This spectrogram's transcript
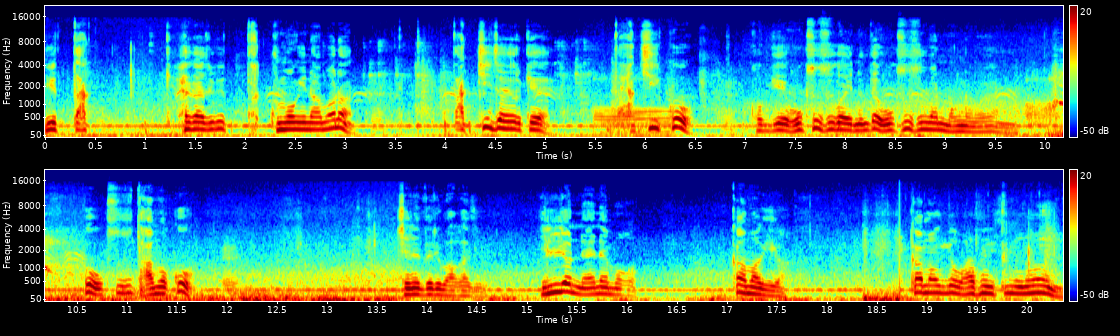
이게 딱 해가지고 딱 구멍이 나면은 딱 찢어요, 이렇게. 딱 찢고, 거기에 옥수수가 있는데 옥수수만 먹는 거야. 그 옥수수 다 먹고, 쟤네들이 와가지고 1년 내내 먹어 까마귀가 까마귀가 와서 있으면은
